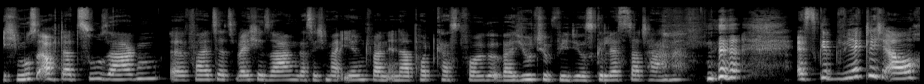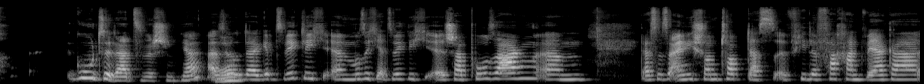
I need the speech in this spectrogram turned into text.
Ich muss auch dazu sagen, äh, falls jetzt welche sagen, dass ich mal irgendwann in der Podcast-Folge über YouTube-Videos gelästert habe. es gibt wirklich auch gute dazwischen, ja. Also ja. da gibt's wirklich, äh, muss ich jetzt wirklich äh, Chapeau sagen. Ähm, das ist eigentlich schon top, dass äh, viele Fachhandwerker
